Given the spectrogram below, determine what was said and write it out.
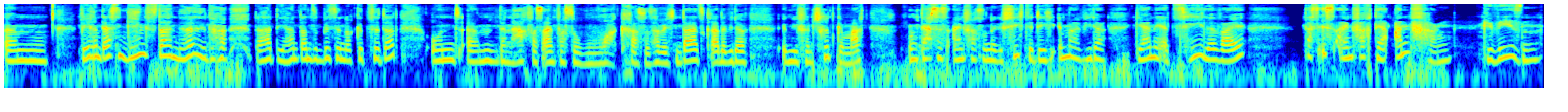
Ähm, währenddessen ging es dann, ne? da, da hat die Hand dann so ein bisschen noch gezittert. Und ähm, danach war es einfach so, wow, krass, was habe ich denn da jetzt gerade wieder irgendwie für einen Schritt gemacht? Und das ist einfach so eine Geschichte, die ich immer wieder gerne erzähle, weil das ist einfach der Anfang gewesen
